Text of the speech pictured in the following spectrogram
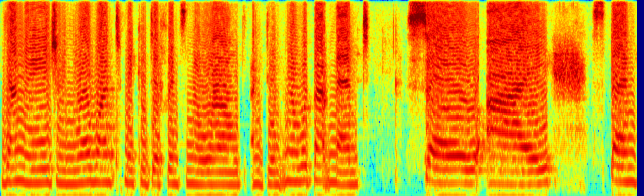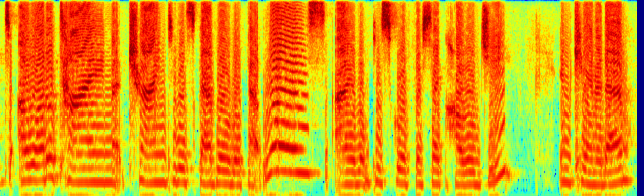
young age I knew I wanted to make a difference in the world. I didn't know what that meant. So I spent a lot of time trying to discover what that was. I went to school for psychology in Canada.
